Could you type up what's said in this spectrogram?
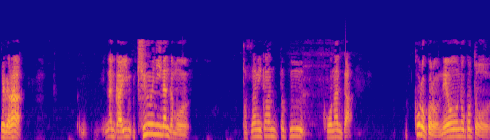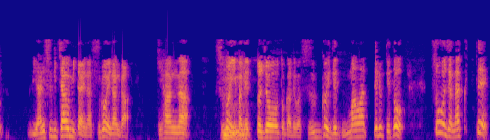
だから、なんかい、急になんかもう、立浪監督、こうなんか、コロコロネオのことをやりすぎちゃうみたいな、すごいなんか、批判が、すごい今うんネット上とかではすっごいで回ってるけど、そうじゃなくて、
